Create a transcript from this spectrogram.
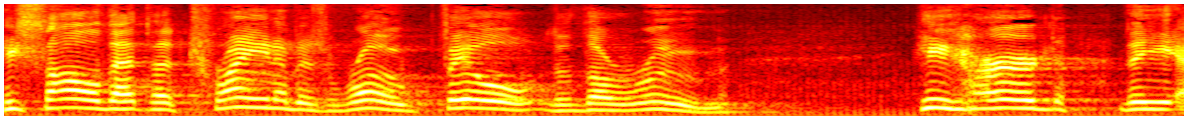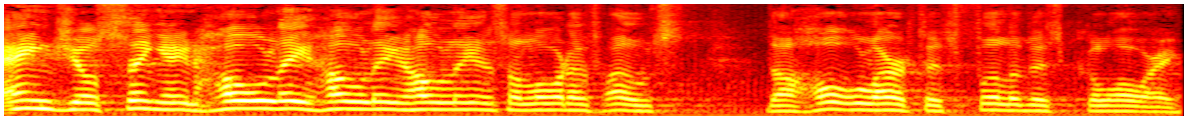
He saw that the train of his robe filled the room. He heard the angels singing, Holy, holy, holy is the Lord of hosts. The whole earth is full of his glory.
